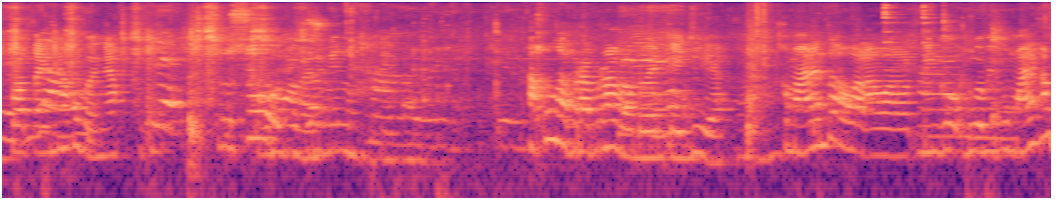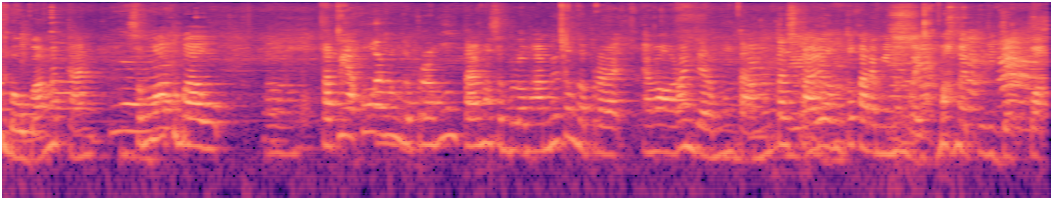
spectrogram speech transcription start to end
Proteinnya aku banyak. Susu juga minum. Aku nggak pernah pernah loh doain keju ya. Kemarin tuh awal-awal minggu dua minggu kemarin kan bau banget kan. Semua tuh bau. Tapi aku emang nggak pernah muntah. Emang sebelum hamil tuh nggak pernah. Emang orang jarang muntah. Muntah sekali waktu itu karena minum banyak banget jadi jackpot.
